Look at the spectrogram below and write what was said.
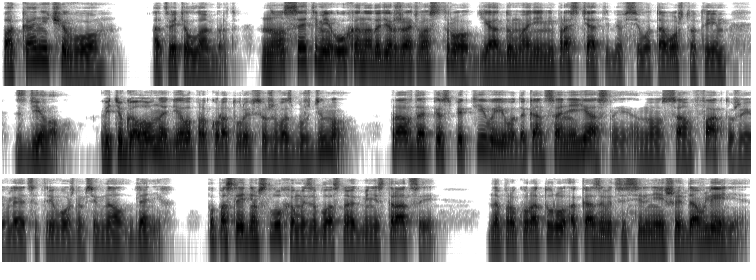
«Пока ничего», – ответил Ламберт. «Но с этими ухо надо держать востро. Я думаю, они не простят тебе всего того, что ты им сделал. Ведь уголовное дело прокуратурой все же возбуждено. Правда, перспективы его до конца не ясны, но сам факт уже является тревожным сигналом для них. По последним слухам из областной администрации, на прокуратуру оказывается сильнейшее давление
